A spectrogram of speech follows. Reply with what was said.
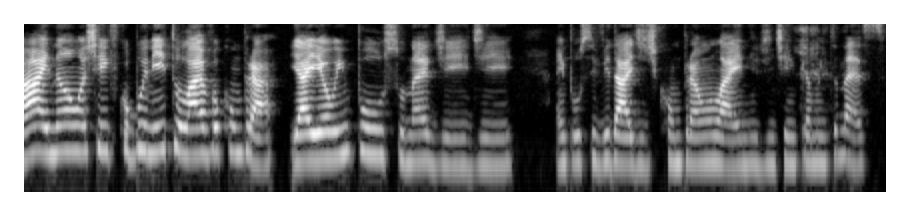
Ai, não, achei que ficou bonito lá, eu vou comprar. E aí é o impulso, né? De, de a impulsividade de comprar online. A gente entra muito nessa.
